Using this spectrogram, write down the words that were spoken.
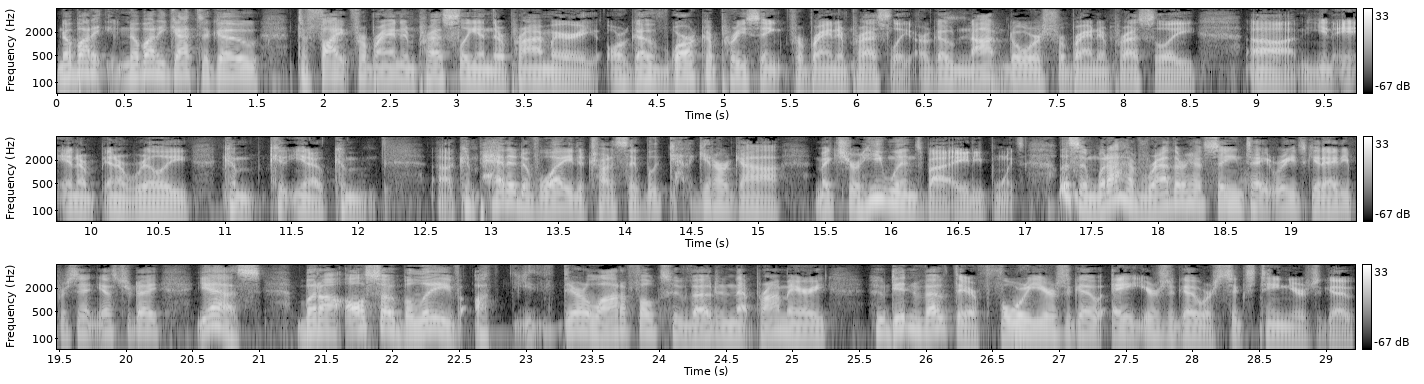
Nobody nobody got to go to fight for Brandon Presley in their primary or go work a precinct for Brandon Presley or go knock doors for Brandon Presley uh, in a in a really com, you know com, uh, competitive way to try to say, well, we got to get our guy, make sure he wins by 80 points. Listen, would I have rather have seen Tate Reeves get 80% yesterday? Yes. But I also believe uh, there are a lot of folks who voted in that primary who didn't vote there four years ago, eight years ago, or 16 years ago.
